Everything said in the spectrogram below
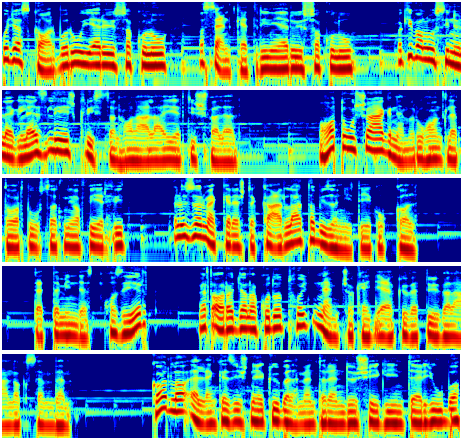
hogy a Scarborough'i erőszakoló, a Szent Ketrini erőszakoló, aki valószínűleg Leslie és Kristen haláláért is felel. A hatóság nem rohant letartóztatni a férfit, először megkereste Kárlát a bizonyítékokkal. Tette mindezt azért, mert arra gyanakodott, hogy nem csak egy elkövetővel állnak szemben. Karla ellenkezés nélkül belement a rendőrségi interjúba,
